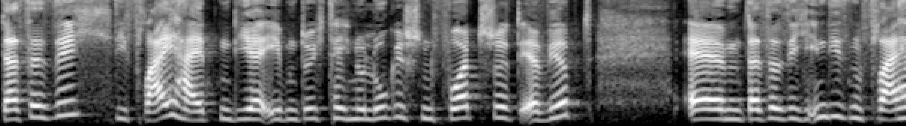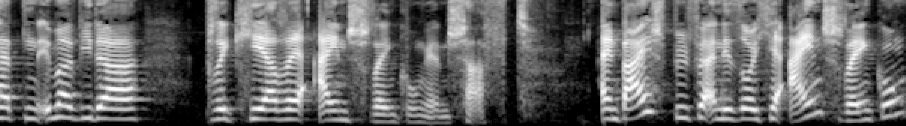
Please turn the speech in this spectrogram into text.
dass er sich die Freiheiten, die er eben durch technologischen Fortschritt erwirbt, ähm, dass er sich in diesen Freiheiten immer wieder prekäre Einschränkungen schafft. Ein Beispiel für eine solche Einschränkung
